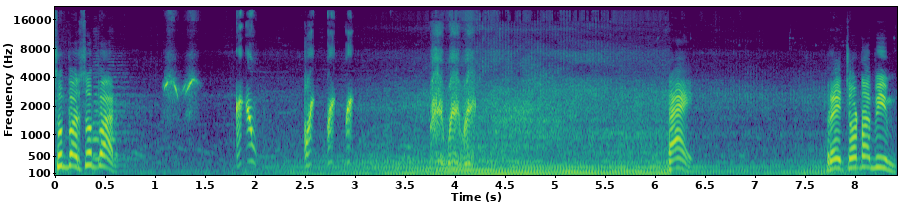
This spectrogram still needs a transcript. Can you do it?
super super hi రే చోటా భీమ్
